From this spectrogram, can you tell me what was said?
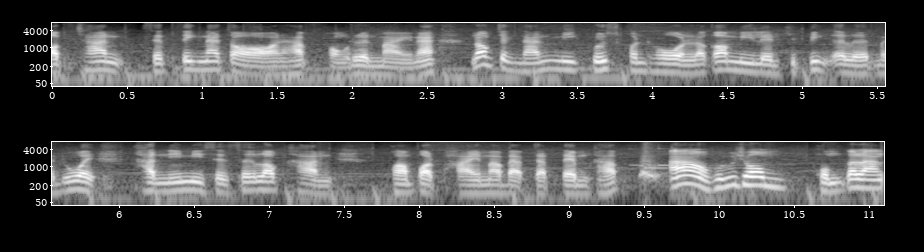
option setting หน้าจอนะครับของเรือนไมล์นะ นอกจากนั้นมี Cruise Control แล้วก็มี Lane Keeping Alert มาด้วย คันนี้มีเซ็นเซอร์รอบคัน ความปลอดภัยมาแบบจัดเต็มครับอ้าวคุณผู้ชม ผมกำลัง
